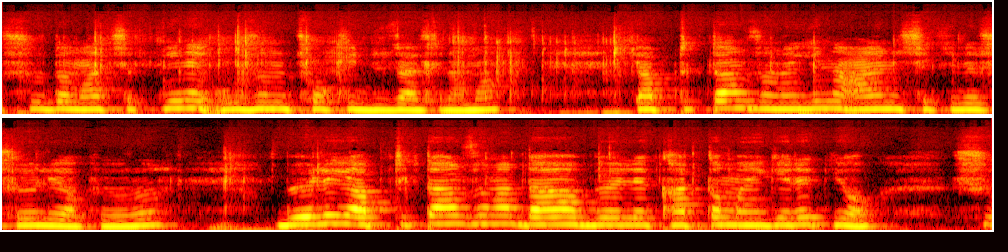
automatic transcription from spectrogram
şuradan açıp yine ucunu çok iyi düzeltin ama. Yaptıktan sonra yine aynı şekilde şöyle yapıyoruz. Böyle yaptıktan sonra daha böyle katlamaya gerek yok. Şu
